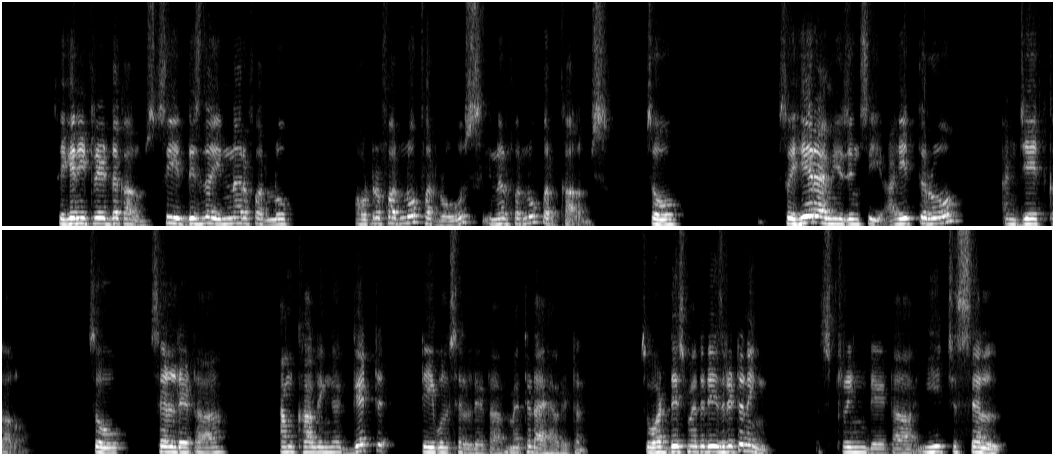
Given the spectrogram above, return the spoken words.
So again iterate the columns. See, this is the inner for loop, outer for loop for rows, inner for loop for columns. So, so here I'm using see ith row and jth column. So cell data, I'm calling a get table cell data method I have written. So what this method is returning? String data, each cell,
